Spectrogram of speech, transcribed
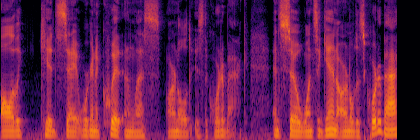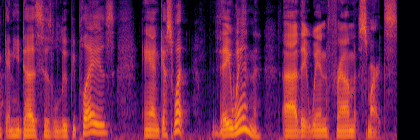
all the kids say, We're going to quit unless Arnold is the quarterback. And so once again, Arnold is quarterback and he does his loopy plays. And guess what? They win. Uh, they win from smarts.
